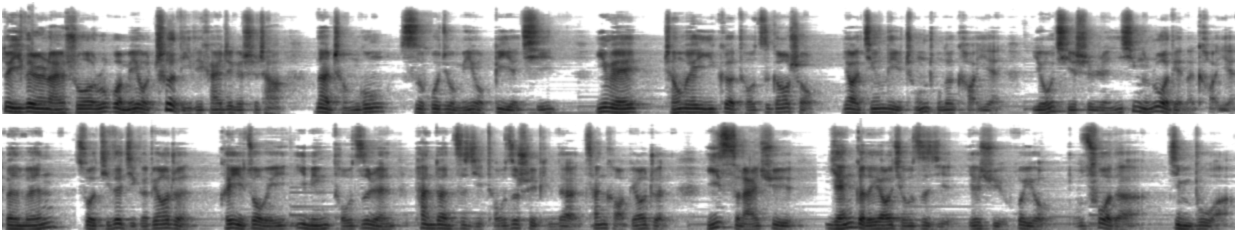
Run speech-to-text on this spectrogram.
对一个人来说，如果没有彻底离开这个市场，那成功似乎就没有毕业期。因为成为一个投资高手，要经历重重的考验，尤其是人性弱点的考验。本文所提的几个标准，可以作为一名投资人判断自己投资水平的参考标准。以此来去严格的要求自己，也许会有不错的进步啊。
